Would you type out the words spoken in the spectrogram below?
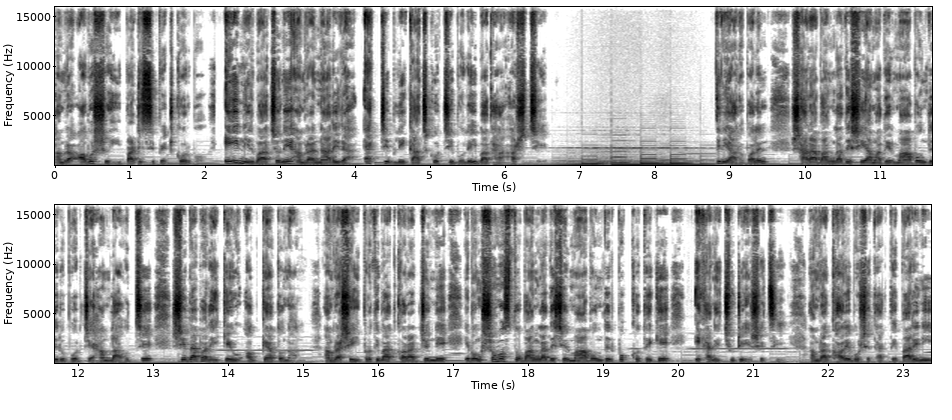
আমরা অবশ্যই পার্টিসিপেট করব। এই নির্বাচনে আমরা নারীরা অ্যাক্টিভলি কাজ করছি বলেই বাধা আসছে। তিনি আরও বলেন, সারা বাংলাদেশে আমাদের মা বোনদের উপর যে হামলা হচ্ছে, সে ব্যাপারে কেউ অজ্ঞাত নন। আমরা সেই প্রতিবাদ করার জন্যে এবং সমস্ত বাংলাদেশের মা বোনদের পক্ষ থেকে এখানে ছুটে এসেছি। আমরা ঘরে বসে থাকতে পারিনি।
